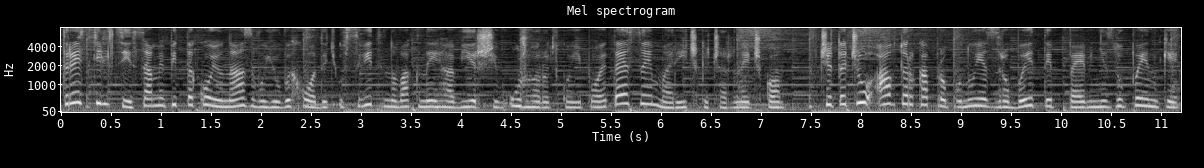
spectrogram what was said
Три стільці саме під такою назвою виходить у світ нова книга віршів ужгородської поетеси Марічки Черничко. Читачу авторка пропонує зробити певні зупинки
